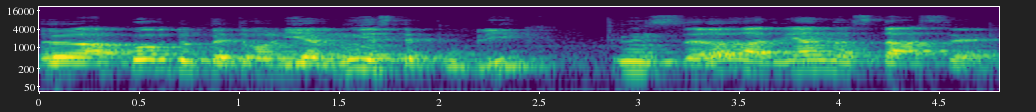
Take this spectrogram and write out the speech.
uh, acordul petrolier nu este public, însă Adrian Năstase,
